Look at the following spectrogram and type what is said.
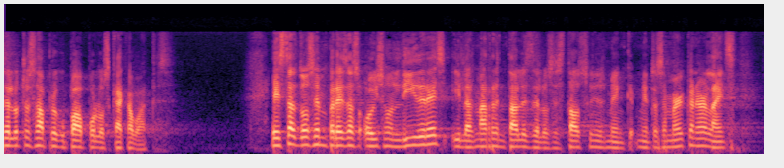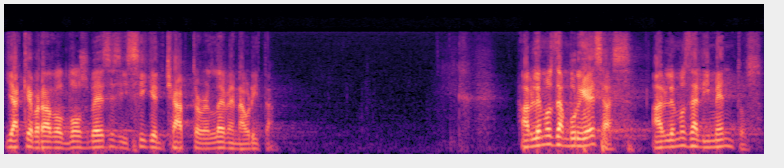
el otro estaba preocupado por los cacahuates. Estas dos empresas hoy son líderes y las más rentables de los Estados Unidos, mientras American Airlines ya ha quebrado dos veces y sigue en Chapter 11 ahorita. Hablemos de hamburguesas, hablemos de alimentos.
